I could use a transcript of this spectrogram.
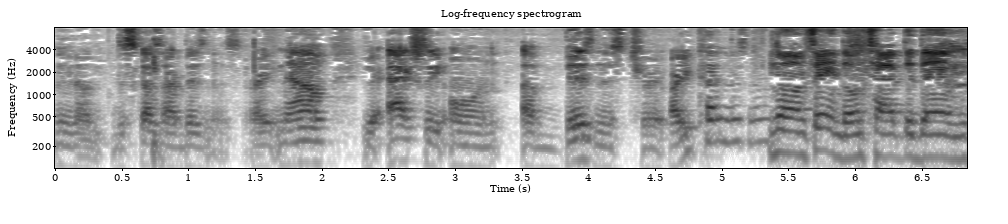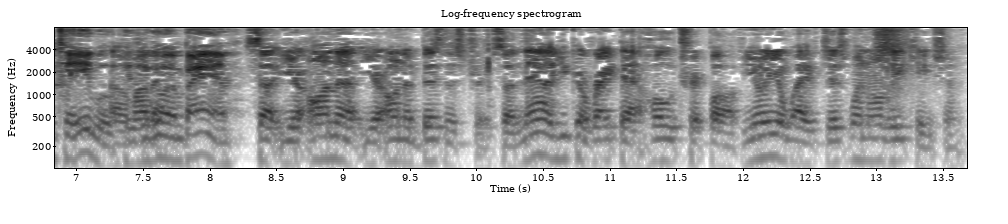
you know discuss our business." Right now, you're actually on a business trip. Are you cutting this now? No, I'm saying don't tap the damn table. Oh, my you're going bam. So you're on a you're on a business trip. So now you can write that whole trip off. You and your wife just went on vacation,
